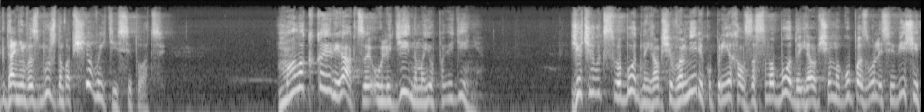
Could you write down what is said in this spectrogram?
тогда невозможно вообще выйти из ситуации. Мало какая реакция у людей на мое поведение. Я человек свободный, я вообще в Америку приехал за свободой, я вообще могу позволить себе вещи,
